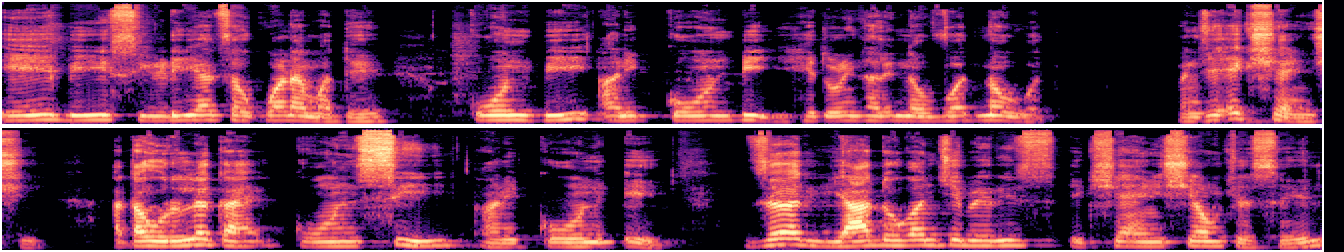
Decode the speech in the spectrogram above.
ए बी सी डी या चौकोनामध्ये कोण बी आणि कोण डी हे दोन्ही झाले नव्वद नव्वद. म्हणजे एकशे ऐंशी. आता उरलं काय? कोण सी आणि कोण ए. जर या दोघांची बेरीज एकशे ऐंशी अंश असेल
